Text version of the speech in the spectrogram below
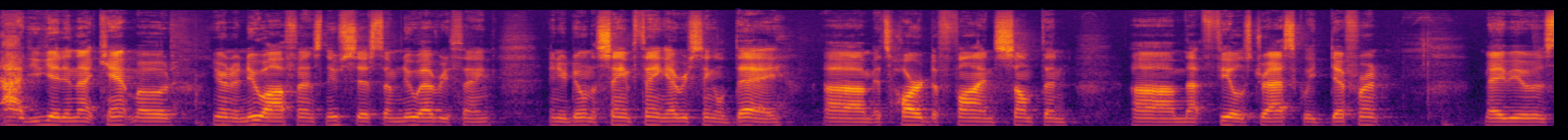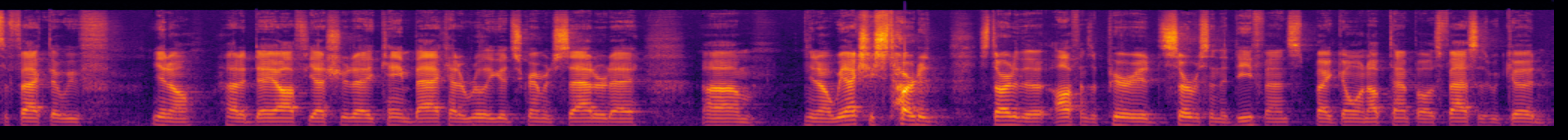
God, you get in that camp mode, you're in a new offense, new system, new everything, and you're doing the same thing every single day. Um, it's hard to find something um, that feels drastically different. Maybe it was the fact that we've, you know, had a day off yesterday, came back, had a really good scrimmage Saturday. Um, you know, we actually started started the offensive period servicing the defense by going up tempo as fast as we could.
